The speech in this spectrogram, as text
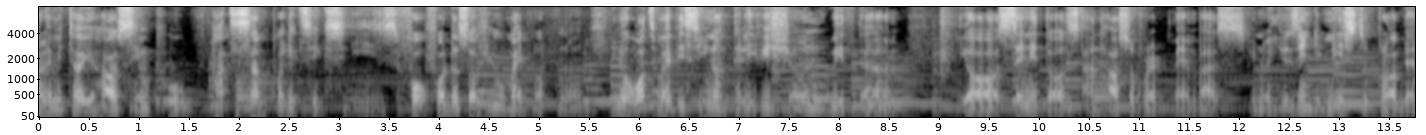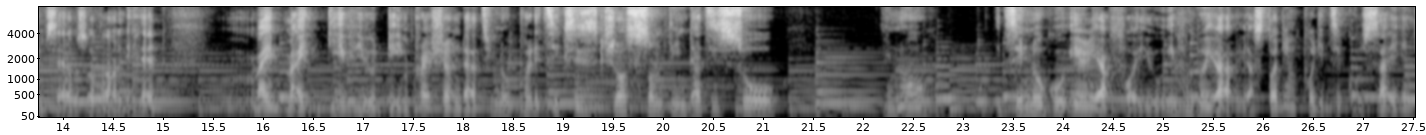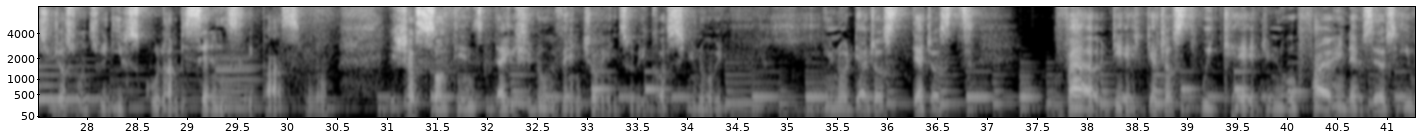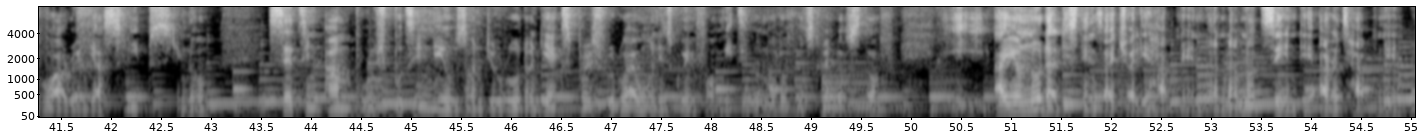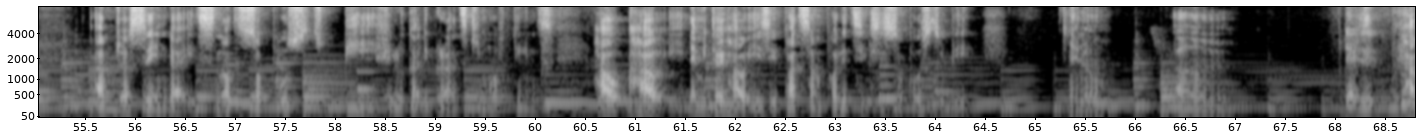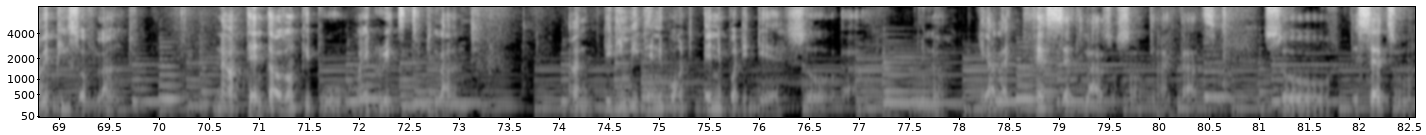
Now, let me tell you how simple partisan politics is. For for those of you who might not know, you know what you might be seeing on television with um, your senators and House of Rep members, you know, using the mace to club themselves over on the head, might might give you the impression that you know politics is just something that is so, you know, it's a no-go area for you. Even though you are, you are studying political science you just want to leave school and be selling slippers you know. It's just something that you shouldn't venture into because you know you know they're just they're just vile. They're, they're just wicked you know. Firing themselves evil in their sleeps you know. Setting ambush putting nails on the road on the express road while one is going for meeting and all of those kind of stuff I know that these things are actually happening, and I'm not saying they aren't happening. I'm just saying that it's not supposed to be if you look at the grand scheme of things. How how let me tell you how easy partisan politics is supposed to be. You know, um, there's a we have a piece of land. Now ten thousand people migrate to the land, and they didn't meet anybody anybody there. So um, are like first settlers or something like that. So they settle,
